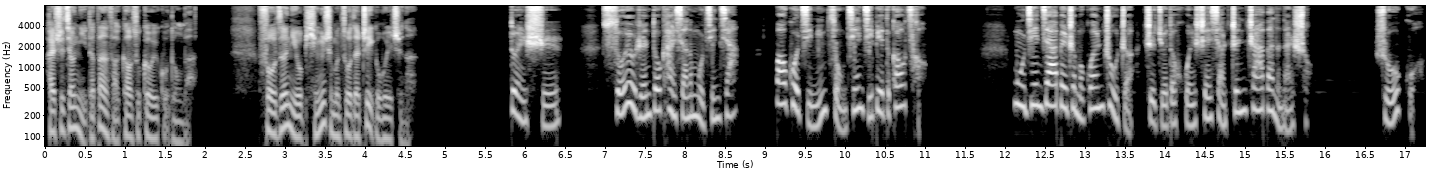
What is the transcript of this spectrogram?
还是将你的办法告诉各位股东吧，否则你又凭什么坐在这个位置呢？”顿时，所有人都看向了穆金家，包括几名总监级别的高层。穆金家被这么关注着，只觉得浑身像针扎般的难受。如果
